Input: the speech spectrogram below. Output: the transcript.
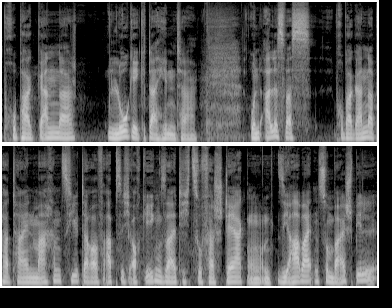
Propagandalogik dahinter. Und alles, was Propagandaparteien machen, zielt darauf ab, sich auch gegenseitig zu verstärken. Und sie arbeiten zum Beispiel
